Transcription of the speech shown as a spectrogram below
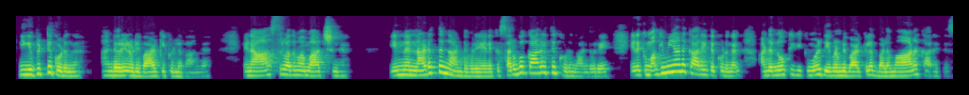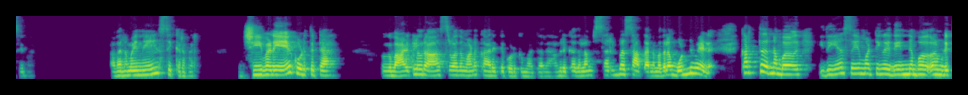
நீங்க விட்டு கொடுங்க. ஆண்டவரே என்னுடைய வாழ்க்கைக்குள்ள வாங்க. என்னை ஆசீர்வாதமா மாற்றுங்க. என்ன நடத்துங்க ஆண்டவரே. எனக்கு சர்வ காரியத்தை கொடுங்க ஆண்டவரே. எனக்கு மகிமையான காரியத்தை கொடுங்க. அந்த நோக்கி கேட்கும்போது தேவனுடைய வாழ்க்கையில பலமான காரியத்தை செய்வார். அவர் நம்மை நேசிக்கிறவர். ஜீவனையே கொடுத்துட்டார் உங்க வாழ்க்கையில ஒரு ஆசீர்வாதமான காரியத்தை கொடுக்க மாட்டாரு. அவருக்கு அதெல்லாம் சர்வ சாதாரணம் அதெல்லாம் ஒண்ணுமே இல்லை. கர்த்தர் நம்ம இதை ஏன் செய்ய மாட்டீங்க இது நம்ம நம்முடைய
